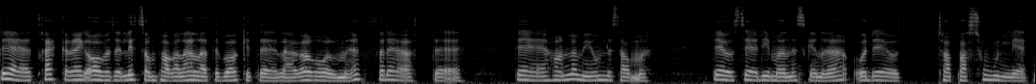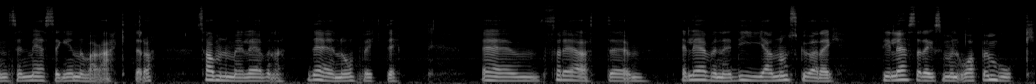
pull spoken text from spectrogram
det trekker jeg av og til litt sånn paralleller tilbake til lærerrollen med, for det at eh, det handler mye om det samme. Det å se de menneskene, og det å ta personligheten sin med seg inn og være ekte, da. Sammen med elevene. Det er enormt viktig. Eh, for det at um, elevene, de gjennomskuer deg. De leser deg som en åpen bok.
